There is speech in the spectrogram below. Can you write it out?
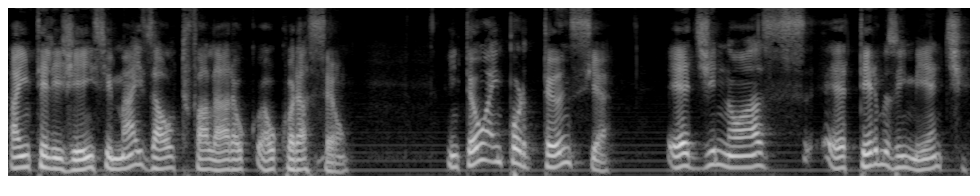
a inteligência e mais alto falar ao, ao coração. Então, a importância é de nós é, termos em mente,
